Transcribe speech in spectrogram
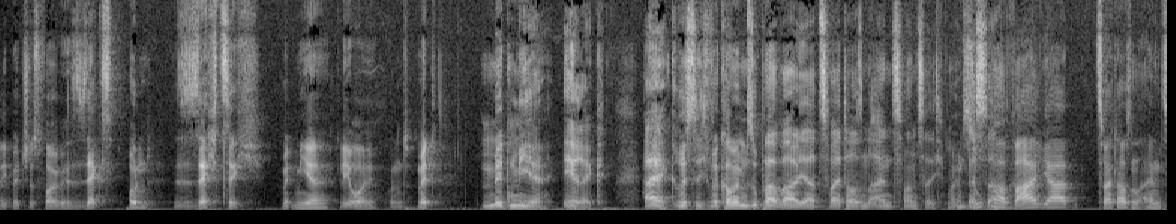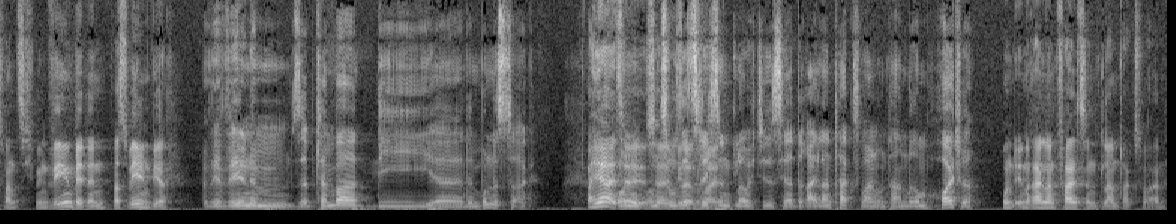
the Bitches Folge 66 mit mir, Leroy und mit Mit mir, Erik. Hi, grüß dich. Willkommen im Superwahljahr 2021, mein Bester. Superwahljahr 2021. Wen wählen wir denn? Was wählen wir? Wir wählen im September die, äh, den Bundestag. Ah ja, ist Und, ja, ist und ja zusätzlich sind, glaube ich, dieses Jahr drei Landtagswahlen, unter anderem heute. Und in Rheinland-Pfalz sind Landtagswahlen.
